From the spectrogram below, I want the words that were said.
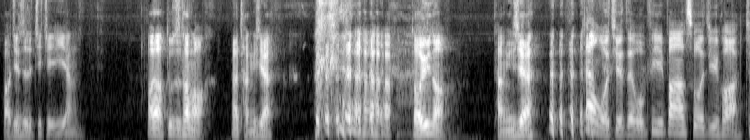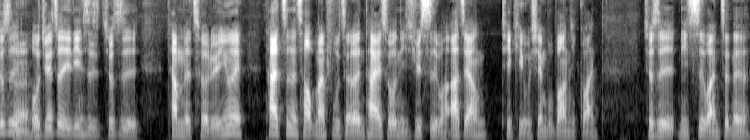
保健室的姐姐一样，哎呀肚子痛哦，那疼一下，头晕哦。躺一下，但我觉得我必须帮他说一句话，就是我觉得这一定是就是他们的策略，因为他真的超蛮负责任。他还说你去试吧啊，这样 Tiki 我先不帮你关，就是你试完真的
